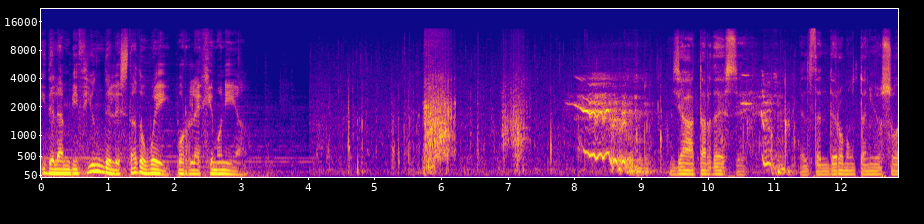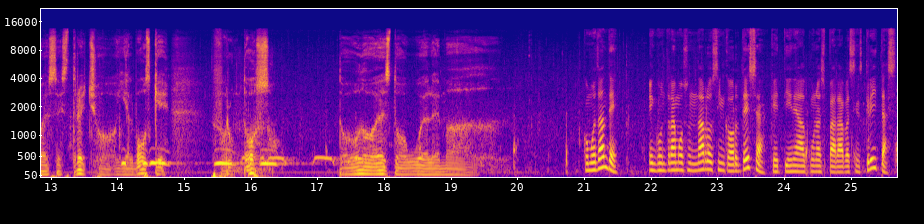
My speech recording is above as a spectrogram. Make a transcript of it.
y de la ambición del Estado Wei por la hegemonía. Ya atardece. El sendero montañoso es estrecho y el bosque frondoso. Todo esto huele mal. Comandante, encontramos un dardo sin corteza que tiene algunas palabras inscritas.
